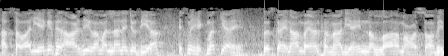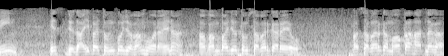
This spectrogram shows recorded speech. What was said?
اب سوال یہ کہ پھر عارضی غم اللہ نے جو دیا، اس میں حکمت کیا ہے؟ تو اس کا انعام بیان فرما دیا، ان اللہ معصابرین اس جدائی پر تم کو جو غم ہو رہا ہے نا، اور غم پر جو تم صبر کر رہے ہو اور صبر کا موقع ہاتھ لگا۔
